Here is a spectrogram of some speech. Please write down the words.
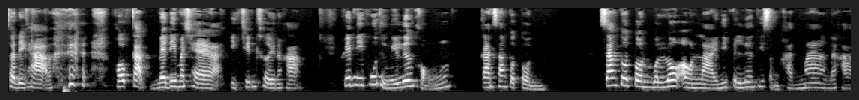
สวัสดีค่ะ พบกับแมดดี้มาแชร์อีกเช่นเคยนะคะ คลิปนี้พูดถึงในเรื่องของการสร้างตัวตน สร้างตัวตนบนโลกออนไลน์นี่เป็นเรื่องที่สำคัญมากนะคะ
